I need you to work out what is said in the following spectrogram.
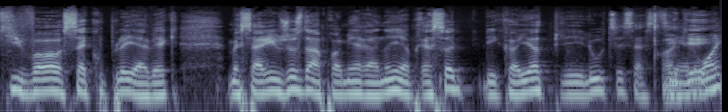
qui va s'accoupler avec. Mais ça arrive juste dans la première année. Après ça, les coyotes puis les loups, tu sais, ça se tient loin.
